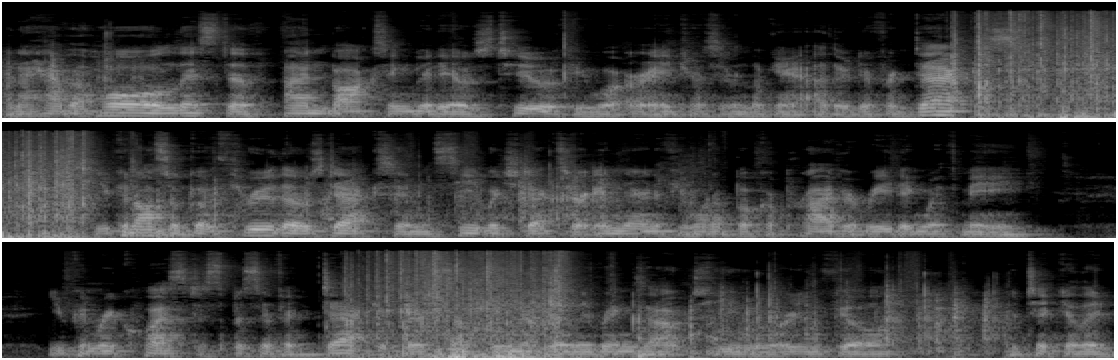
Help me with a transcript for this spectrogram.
And I have a whole list of unboxing videos too if you are interested in looking at other different decks. You can also go through those decks and see which decks are in there. And if you want to book a private reading with me, you can request a specific deck if there's something that really rings out to you or you feel particularly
